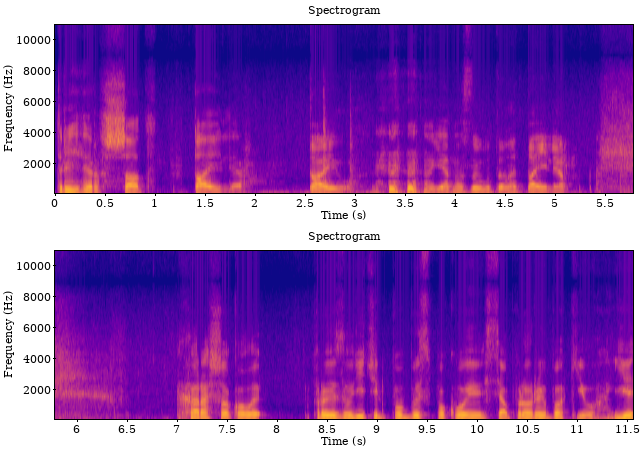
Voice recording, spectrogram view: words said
Тригер шат Тайлер. Тайл. Я назову тебе Тайлер. Хорошо, коли производитель побезпокоївся про рибаків. Є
